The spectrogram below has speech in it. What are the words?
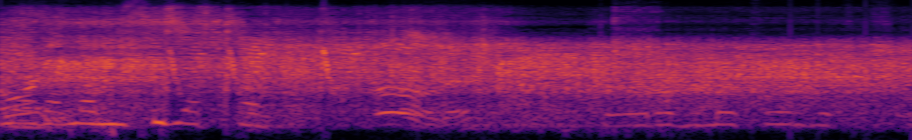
Bu adama şimdi tur yapsam. Hello there. Doğru bir motor getirsem.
